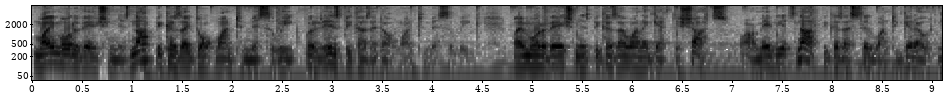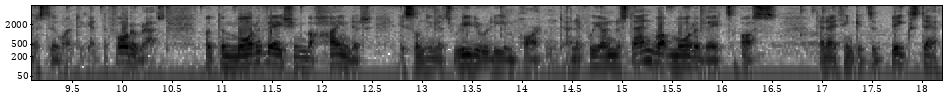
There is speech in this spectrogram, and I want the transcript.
my motivation is not because I don't want to miss a week, but it is because I don't want to miss a week. My motivation is because I want to get the shots, or maybe it's not because I still want to get out and I still want to get the photographs. But the motivation behind it is something that's really, really important. And if we understand what motivates us, then I think it's a big step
